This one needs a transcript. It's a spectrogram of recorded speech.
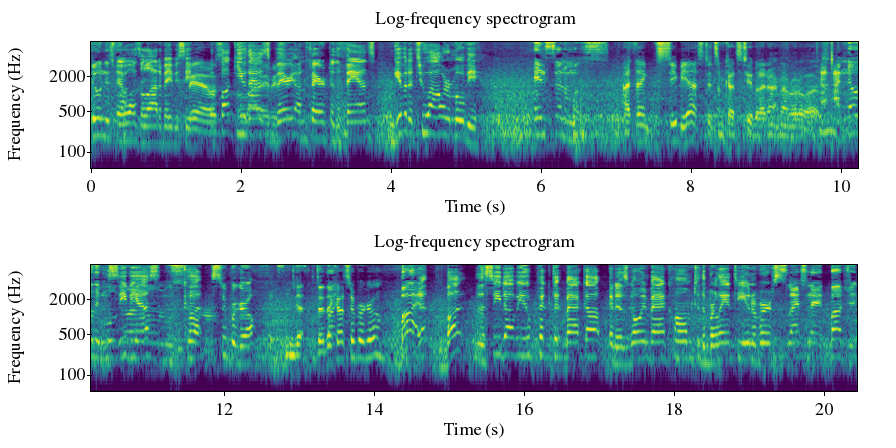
doing this. It was a lot of ABC. Yeah, it but fuck a you. lot That of very unfair to the fans. Give it a two-hour movie. In cinemas. I think CBS did some cuts too, but I don't remember what it was. I, I know that CBS around, cut Supergirl. Yeah, Did they cut Supergirl? but Yep, but the CW picked it back up and is going back home to the Berlanti universe. slashing that budget.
